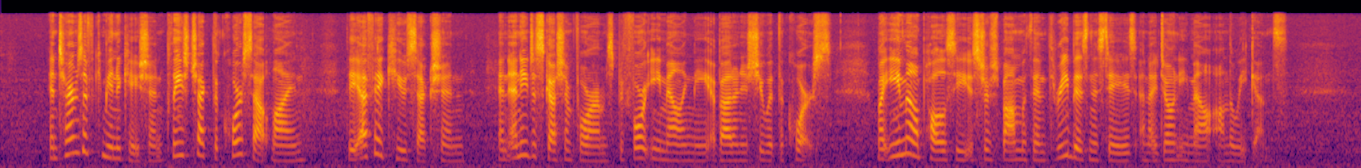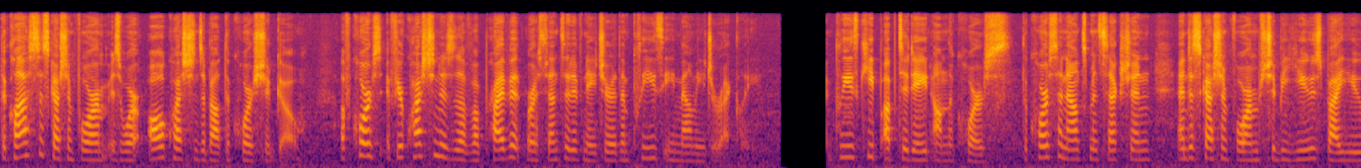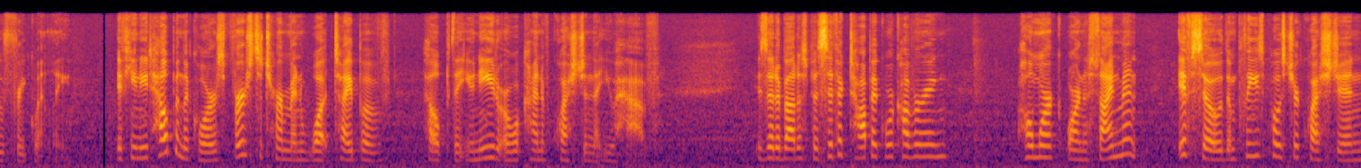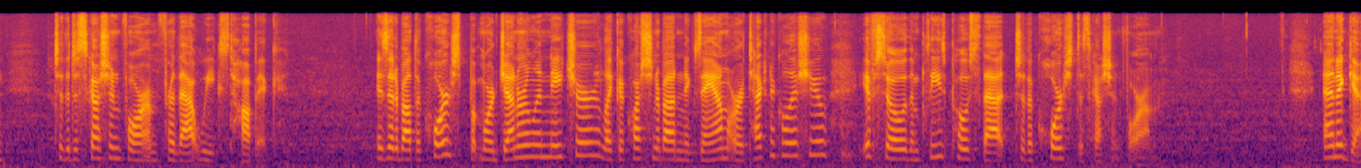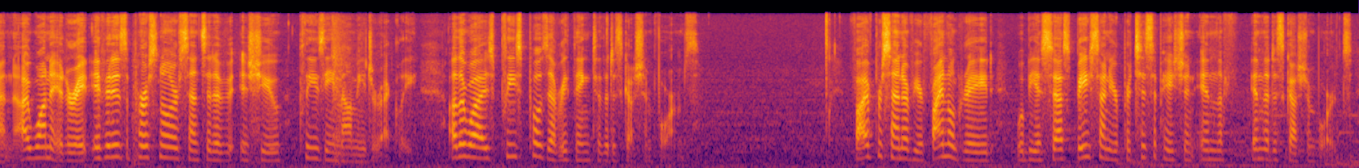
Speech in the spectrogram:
In terms of communication, please check the course outline, the FAQ section, and any discussion forums before emailing me about an issue with the course. My email policy is to respond within three business days and I don't email on the weekends. The class discussion forum is where all questions about the course should go. Of course, if your question is of a private or a sensitive nature, then please email me directly. Please keep up to date on the course. The course announcement section and discussion forums should be used by you frequently. If you need help in the course, first determine what type of help that you need or what kind of question that you have. Is it about a specific topic we're covering, homework, or an assignment? If so, then please post your question to the discussion forum for that week's topic. Is it about the course, but more general in nature, like a question about an exam or a technical issue? If so, then please post that to the course discussion forum. And again, I want to iterate, if it is a personal or sensitive issue, please email me directly. Otherwise, please post everything to the discussion forums. 5% of your final grade will be assessed based on your participation in the, in the discussion boards.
